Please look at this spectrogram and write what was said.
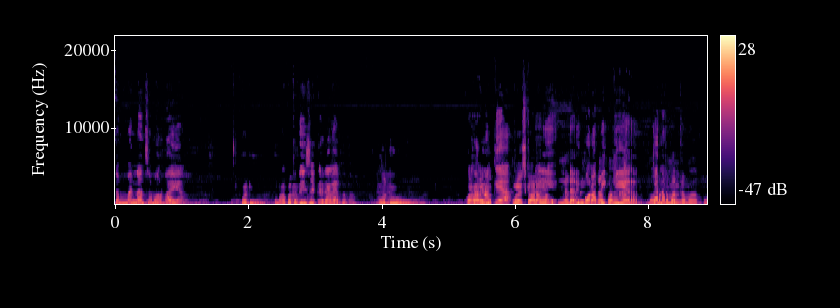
temenan sama orang kaya. Waduh, kenapa tuh? Tapi insecure kali aku tuh. Waduh. Karena Bahaya. kayak mulai sekarang dari, dari pola Kenapa pikir mau karena berteman sama aku.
